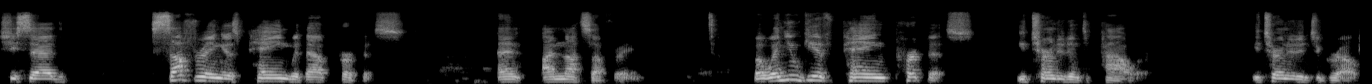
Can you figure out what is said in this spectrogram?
she said, Suffering is pain without purpose. And I'm not suffering. But when you give pain purpose, you turn it into power. You turn it into growth.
